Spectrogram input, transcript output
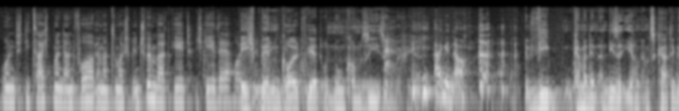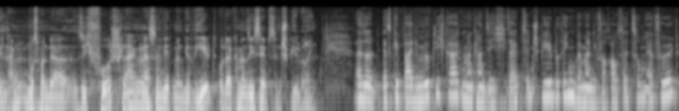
Und die zeigt man dann vor, wenn man zum Beispiel ins Schwimmbad geht. Ich gehe sehr häufig. Ich bin Gold wert und nun kommen Sie so ungefähr. ja, genau. Wie kann man denn an diese Ehrenamtskarte gelangen? Muss man da sich vorschlagen lassen? Wird man gewählt oder kann man sich selbst ins Spiel bringen? Also es gibt beide Möglichkeiten. Man kann sich selbst ins Spiel bringen, wenn man die Voraussetzungen erfüllt.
